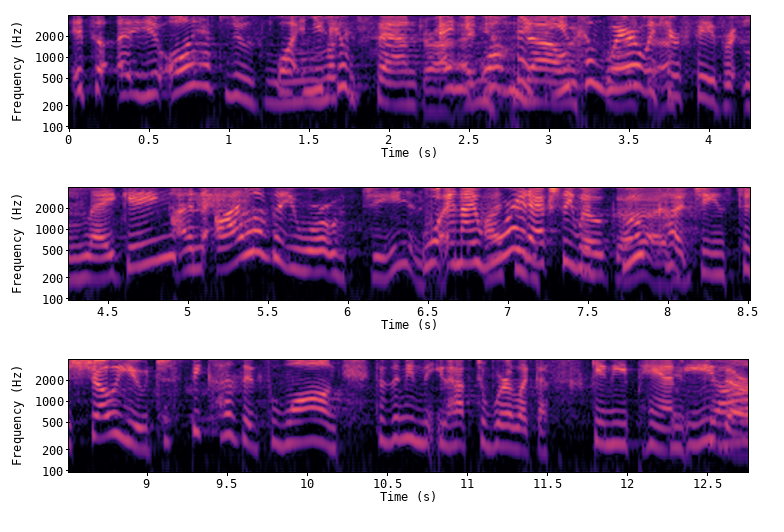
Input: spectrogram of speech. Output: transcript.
It's, uh, you, all you have to do is Well, look and you can at Sandra, and, and, well, you'll know you can wear it with your favorite leggings. And I love that you wore it with jeans. Well, and I I wore think it actually so with good. cut jeans to show you. Just because it's long doesn't mean that you have to wear like a skinny pant You either.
